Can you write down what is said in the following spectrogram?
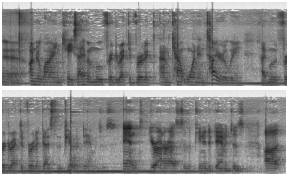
uh, underlying case. I haven't moved for a directed verdict on count one entirely. I've moved for a directed verdict as to the punitive damages. And, Your Honor, as to the punitive damages, uh,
